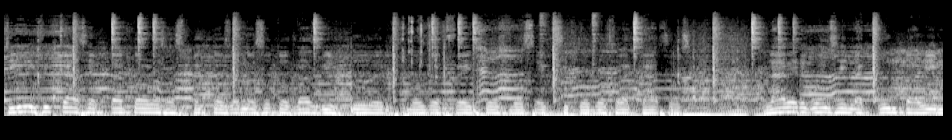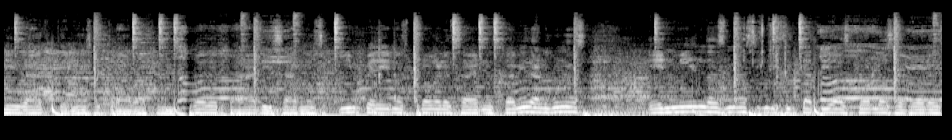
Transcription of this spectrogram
significa aceptar todos los aspectos de nosotros, las virtudes, los defectos, los éxitos, los fracasos, la vergüenza y la culpabilidad que no se trabajan puede paralizarnos, impedirnos progresar en nuestra vida. Algunas enmiendas más significativas por los errores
